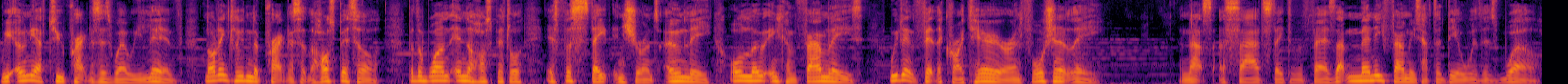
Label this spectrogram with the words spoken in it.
We only have two practices where we live, not including the practice at the hospital, but the one in the hospital is for state insurance only, or low income families. We don't fit the criteria, unfortunately. And that's a sad state of affairs that many families have to deal with as well.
